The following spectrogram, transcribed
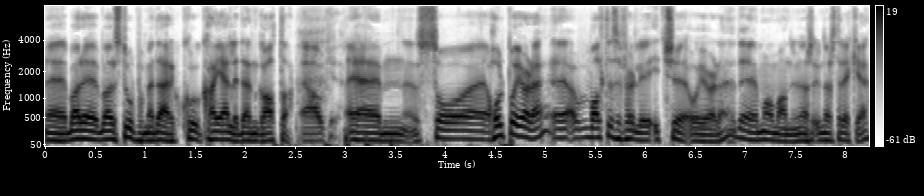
Eh, bare, bare stol på meg der hva gjelder den gata. Ja, ok. Eh, så eh, holdt på å gjøre det. Valgte selvfølgelig ikke å gjøre det, det må man understreke.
